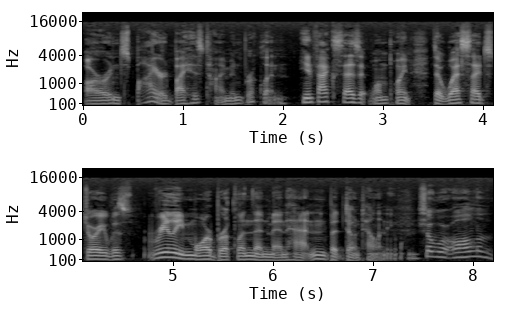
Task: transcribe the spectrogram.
are inspired by his time in Brooklyn. He, in fact, says at one point that West Side Story was really more Brooklyn than Manhattan, but don't tell anyone. So were all of,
